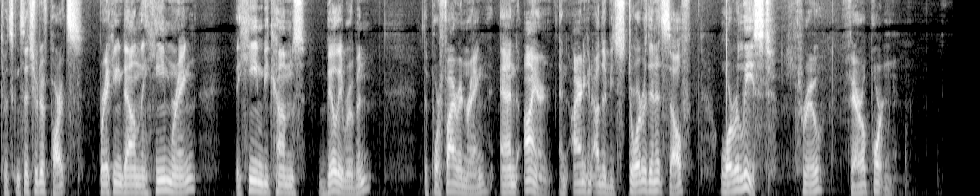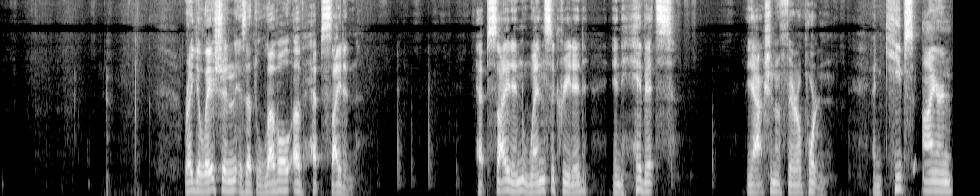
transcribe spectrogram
to its constitutive parts, breaking down the heme ring. The heme becomes bilirubin, the porphyrin ring, and iron. And iron can either be stored within itself or released through ferroportin. Regulation is at the level of hepcidin. Hepcidin, when secreted, inhibits the action of ferroportin and keeps iron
